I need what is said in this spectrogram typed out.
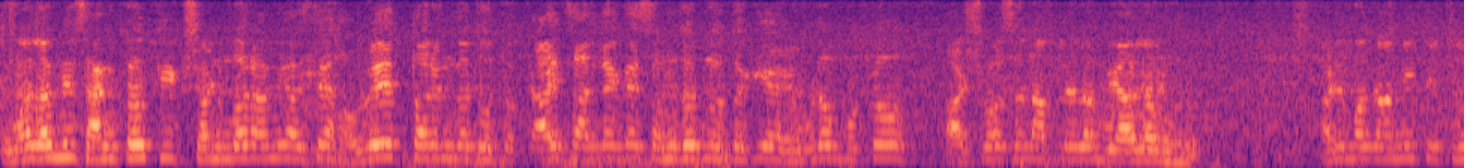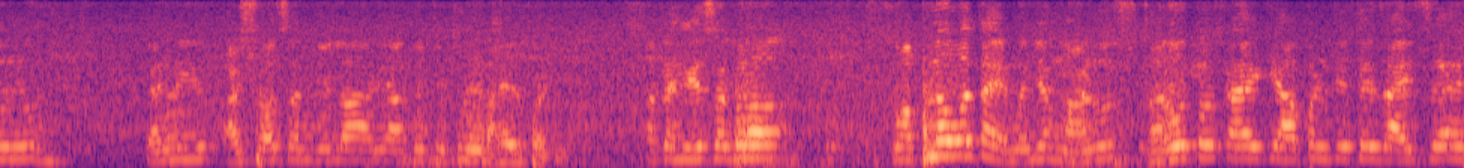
तुम्हाला मी सांगतो की क्षणभर आम्ही असे हवेत तरंगत होतो. काय चाललंय काय समजत नव्हतं की एवढं मोठं आश्वासन आपल्याला मिळालं म्हणून. आणि मग आम्ही तिथून त्यांनी आश्वासन दिलं आणि आम्ही तिथून बाहेर पडलो. आता हे सगळं स्वप्नवत आहे. म्हणजे माणूस ठरवतो काय की आपण तिथे जायचं आहे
